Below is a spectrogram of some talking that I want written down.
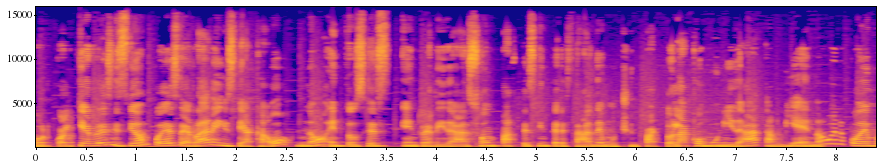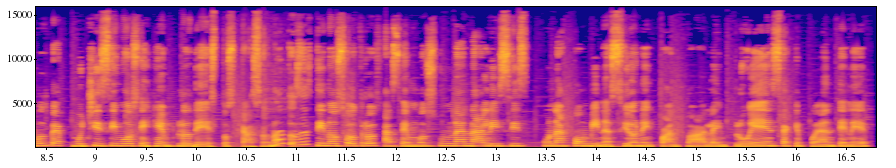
Por cualquier decisión puede cerrar y se acabó, ¿no? Entonces, en realidad son partes interesadas de mucho impacto. La comunidad también, ¿no? Bueno, podemos ver muchísimos ejemplos de estos casos, ¿no? Entonces, si nosotros hacemos un análisis, una combinación en cuanto a la influencia que puedan tener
